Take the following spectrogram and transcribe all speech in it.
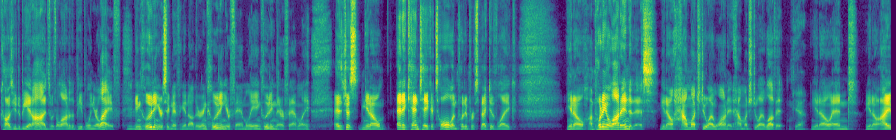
cause you to be at odds with a lot of the people in your life, Mhm. including your significant other, including your family, including their family. It's just, you know, and it can take a toll and put in perspective like you know, I'm putting a lot into this. You know, how much do I want it? How much do I love it? Yeah. you know and you know i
